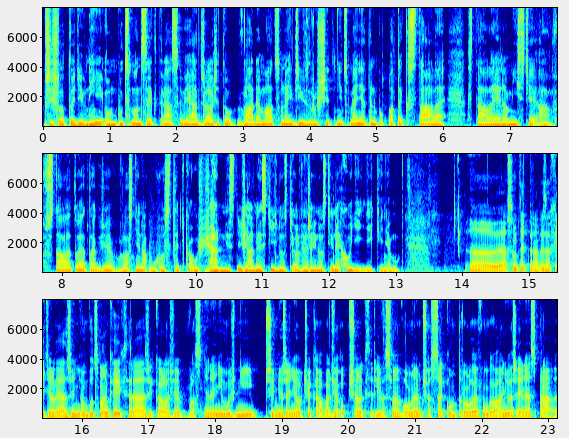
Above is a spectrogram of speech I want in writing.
Přišlo to divný ombudsmance, která se vyjádřila vyjádřila, že to vláda má co nejdřív zrušit, nicméně ten poplatek stále, stále je na místě a stále to je tak, že vlastně na úhoz teďka už žádný, žádné stížnosti od veřejnosti nechodí díky němu. Eh, já jsem teď právě zachytil vyjádření ombudsmanky, která říkala, že vlastně není možný přiměřeně očekávat, že občan, který ve svém volném čase kontroluje fungování veřejné zprávy,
